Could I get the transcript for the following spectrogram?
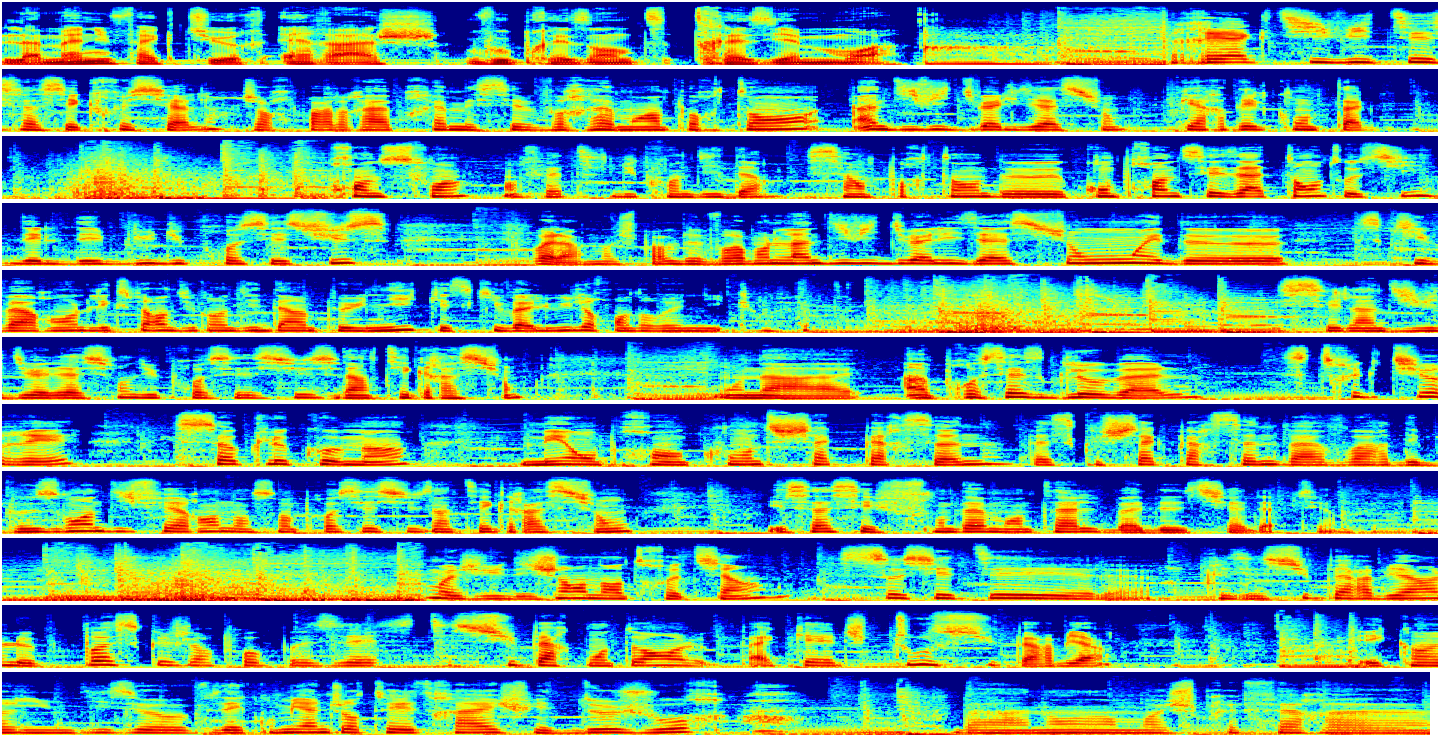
La manufacture RH vous présente 13e mois. Réactivité, ça c'est crucial. J'en reparlerai après, mais c'est vraiment important. Individualisation, garder le contact. Prendre soin en fait du candidat. C'est important de comprendre ses attentes aussi dès le début du processus. Voilà, moi je parle de vraiment de l'individualisation et de ce qui va rendre l'expérience du candidat un peu unique et ce qui va lui le rendre unique en fait. C'est l'individualisation du processus d'intégration. On a un process global structuré, socle commun, mais on prend en compte chaque personne parce que chaque personne va avoir des besoins différents dans son processus d'intégration et ça c'est fondamental bah, de s'y adapter en fait. Moi j'ai eu des gens en entretien, société leur plaisait super bien, le poste que je leur proposais c'était super content, le package tout super bien. Et quand ils me disent oh, vous avez combien de jours de télétravail, je fais deux jours. Oh, bah non, moi je préfère euh,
